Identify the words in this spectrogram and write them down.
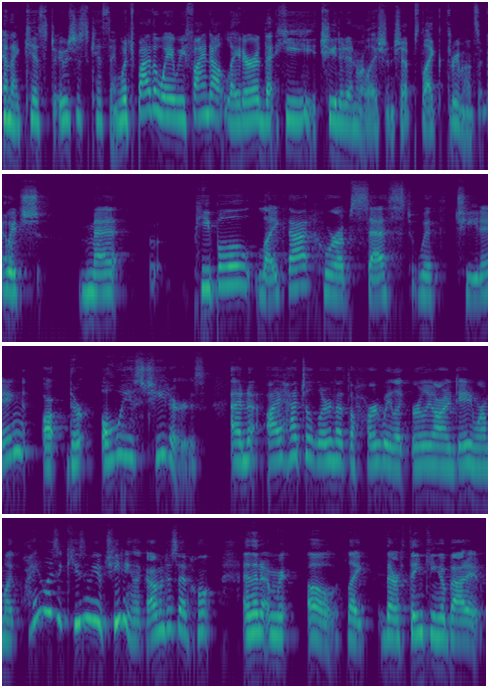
and I kissed. It was just kissing, which by the way, we find out later that he cheated in relationships like 3 months ago. Which meant people like that who are obsessed with cheating are they're always cheaters and i had to learn that the hard way like early on in dating where i'm like why are you always accusing me of cheating like i'm just at home and then i'm re- oh like they're thinking about it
